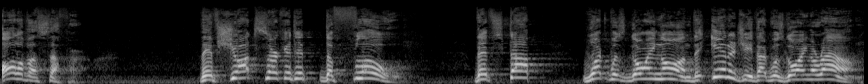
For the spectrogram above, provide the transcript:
all of us suffer. They've short circuited the flow. They've stopped what was going on, the energy that was going around.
